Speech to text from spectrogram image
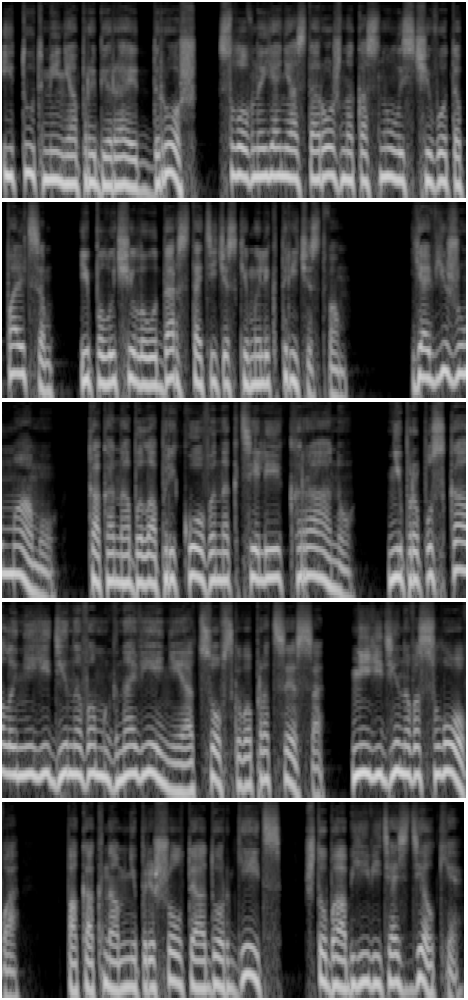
И тут меня пробирает дрожь, словно я неосторожно коснулась чего-то пальцем и получила удар статическим электричеством. Я вижу маму, как она была прикована к телеэкрану, не пропускала ни единого мгновения отцовского процесса, ни единого слова, пока к нам не пришел Теодор Гейтс, чтобы объявить о сделке.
